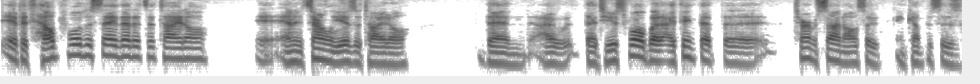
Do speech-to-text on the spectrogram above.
If it's helpful to say that it's a title, and it certainly is a title, then I that's useful. But I think that the term son also encompasses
